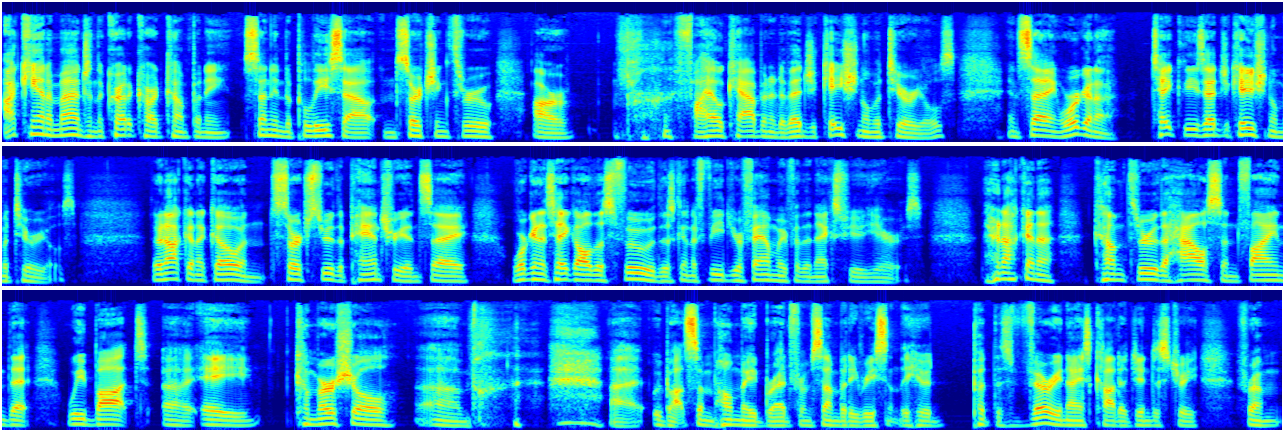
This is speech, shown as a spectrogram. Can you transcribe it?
I can't imagine the credit card company sending the police out and searching through our file cabinet of educational materials and saying, we're going to take these educational materials. They're not going to go and search through the pantry and say, we're going to take all this food that's going to feed your family for the next few years. They're not going to come through the house and find that we bought uh, a commercial, um, uh, we bought some homemade bread from somebody recently who had put this very nice cottage industry from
